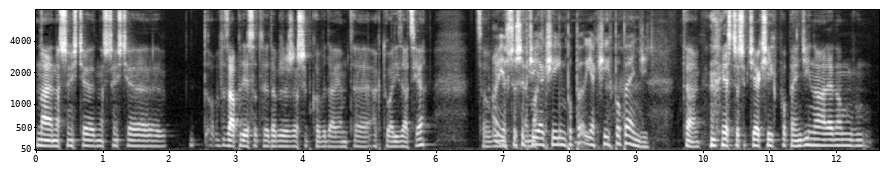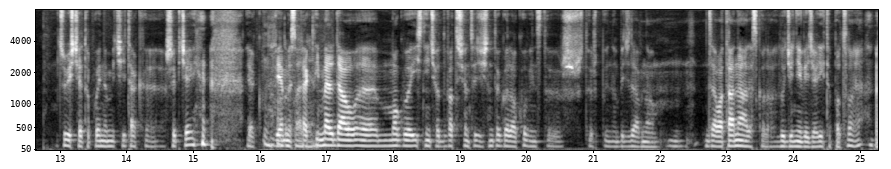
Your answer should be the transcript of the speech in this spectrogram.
No, na szczęście, na szczęście w Apple jest o tyle dobrze, że szybko wydają te aktualizacje. Co A jeszcze szybciej, jak się, im jak się ich popędzi. Tak, jeszcze szybciej, jak się ich popędzi, no ale no, Oczywiście to powinno być i tak e, szybciej. Jak no, wiemy, Spect i Meldau mogły istnieć od 2010 roku, więc to już, to już powinno być dawno mm, załatane, ale skoro ludzie nie wiedzieli, to po co, nie?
